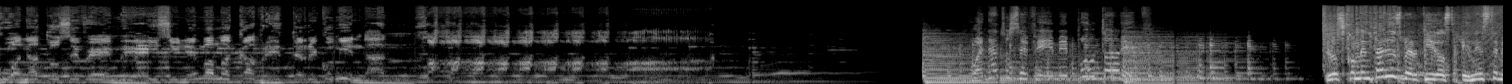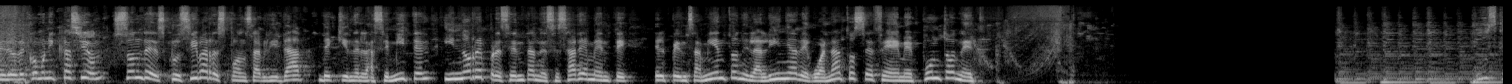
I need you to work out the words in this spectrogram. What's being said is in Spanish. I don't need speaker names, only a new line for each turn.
Guanatos FM y Cinema Macabre te recomiendan.
guanatosfm.net los comentarios vertidos en este medio de comunicación son de exclusiva responsabilidad de quienes las emiten y no representan necesariamente el pensamiento ni la línea de guanatosfm.net.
